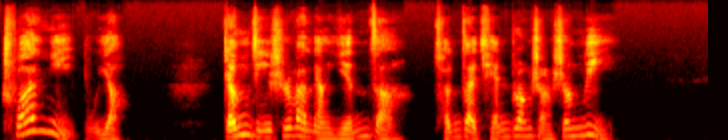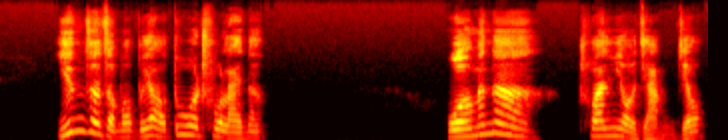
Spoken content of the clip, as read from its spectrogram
穿亦不要，整几十万两银子存在钱庄上生利，银子怎么不要多出来呢？”我们呢，穿又讲究，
